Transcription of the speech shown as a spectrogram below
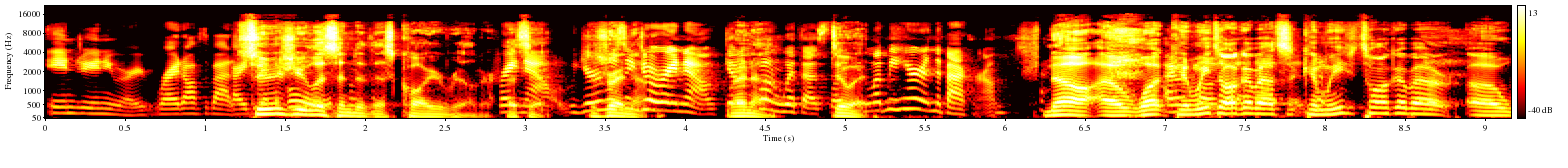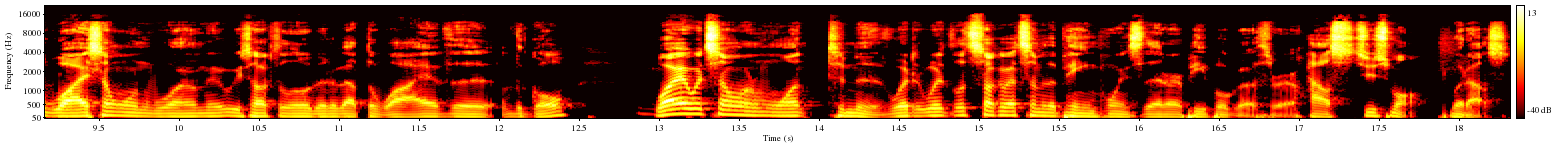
in january right off the bat As soon as you listen to this, call your realtor. Right That's now, it. you're Just right listening now. to it right now. Get Right on the now. phone with us. Do let, it. let me hear it in the background. No, uh, what I can we love talk that about? Can we talk about uh, why someone? Well, maybe we talked a little bit about the why of the of the goal. Mhm. Why would someone want to move? What, what? Let's talk about some of the pain points that our people go through. House too small. What else?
